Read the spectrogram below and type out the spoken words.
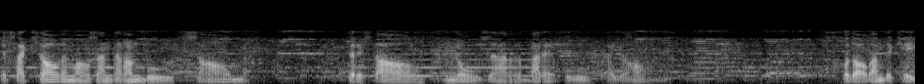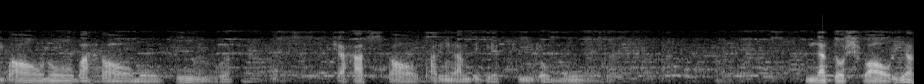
به سکسار مازندران بود سام فرستاد نوزر بر او پیام. خداوند کیوان و بهرام و پور که هست آفریننده پیل و مور. نه دشواری از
